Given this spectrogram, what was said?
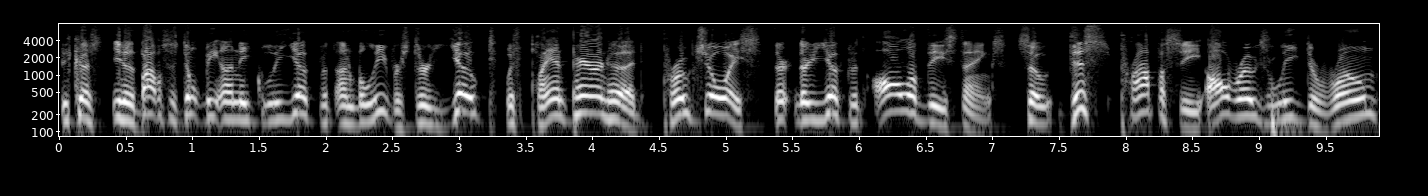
because, you know, the Bible says don't be unequally yoked with unbelievers. They're yoked with Planned Parenthood, pro choice, they're, they're yoked with all of these things. So this prophecy, all roads lead to Rome,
